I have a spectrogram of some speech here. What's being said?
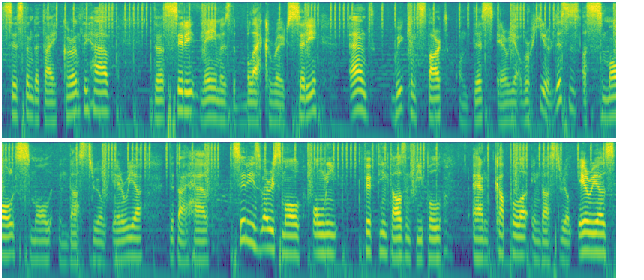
system that I currently have. The city name is the Black Ridge City. And we can start on this area over here. This is a small small industrial area that I have. The city is very small, only 15,000 people and couple of industrial areas.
